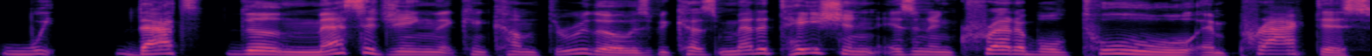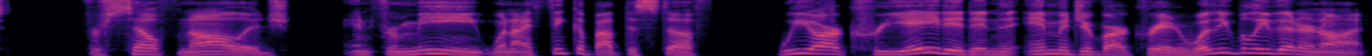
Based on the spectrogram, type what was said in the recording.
we that's the messaging that can come through those because meditation is an incredible tool and practice for self-knowledge. And for me, when I think about this stuff, we are created in the image of our creator, whether you believe that or not.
